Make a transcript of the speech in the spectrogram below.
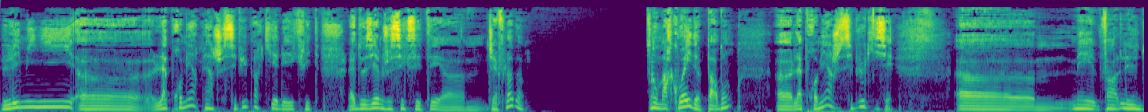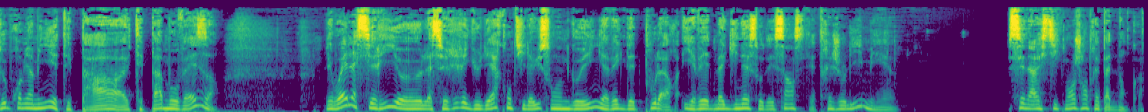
Les mini, euh, la première, merde, je sais plus par qui elle est écrite. La deuxième, je sais que c'était euh, Jeff Lobb. Oh, Mark Wade, pardon. Euh, la première, je sais plus qui c'est. Euh, mais enfin, les deux premières mini étaient pas étaient pas mauvaises. Mais ouais, la série, euh, la série régulière quand il a eu son ongoing avec Deadpool. Alors, il y avait Ed McGuinness au dessin, c'était très joli, mais euh, scénaristiquement, je rentrais pas dedans, quoi.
